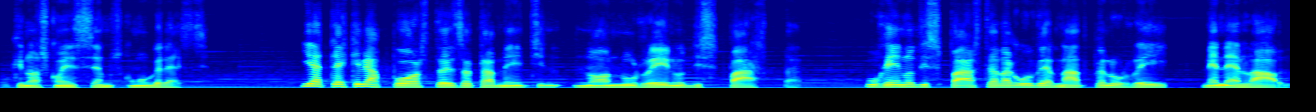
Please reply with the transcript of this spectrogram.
o que nós conhecemos como Grécia. E até que ele aposta exatamente no, no reino de Esparta. O reino de Esparta era governado pelo rei Menelau.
